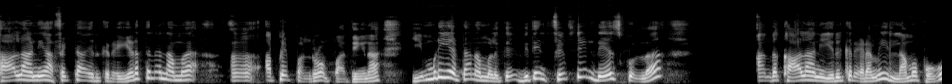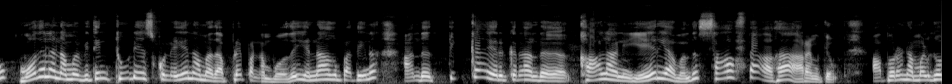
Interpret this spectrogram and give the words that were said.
காலானி அஃபெக்ட் ஆகிருக்கிற இடத்துல நம்ம அப்ளை பண்ணுறோம் பார்த்தீங்கன்னா இம்மிடியட்டாக நம்மளுக்கு வித்தின் ஃபிஃப்டீன் டேஸ்க்குள்ளே அந்த காலாணி இருக்கிற இடமே இல்லாமல் போகும். முதல்ல நம்ம வித்தின் டூ டேஸ்க்குள்ளேயே நம்ம அதை அப்ளை பண்ணும்போது என்ன ஆகும் பார்த்தீங்கன்னா அந்த திக்காக இருக்கிற அந்த காளானி ஏரியா வந்து சாஃப்டாக ஆக ஆரம்பிக்கும். அப்புறம் நம்மளுக்கு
